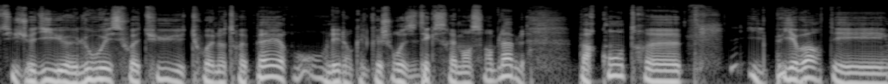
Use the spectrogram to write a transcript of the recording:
si je dis euh, loué sois-tu, toi notre Père, on est dans quelque chose d'extrêmement semblable. Par contre, euh, il peut y avoir des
